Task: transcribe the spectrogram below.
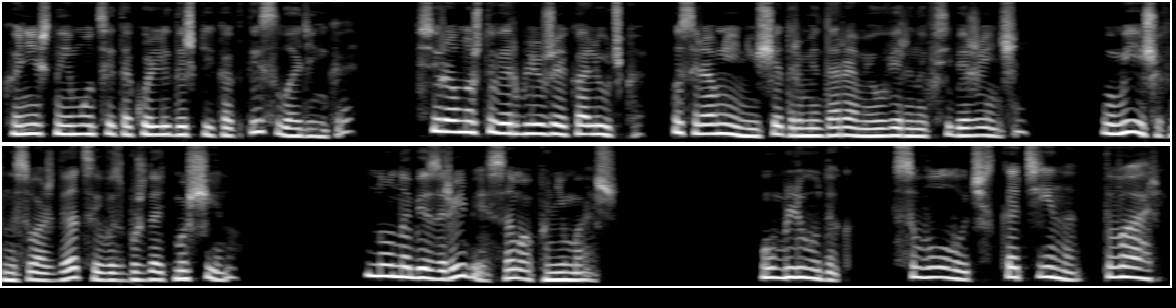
Конечно, эмоции такой ледышки, как ты, сладенькая, все равно, что верблюжья колючка, по сравнению с щедрыми дарами уверенных в себе женщин, умеющих наслаждаться и возбуждать мужчину. Но на безрыбье, сама понимаешь. «Ублюдок! Сволочь! Скотина! Тварь!»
